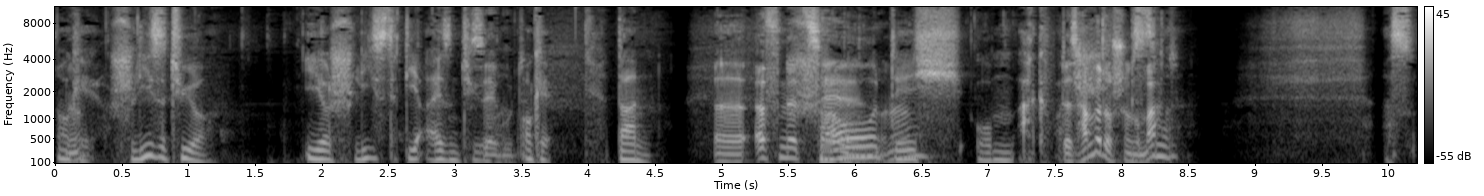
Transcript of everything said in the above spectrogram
Okay, schließe Tür. Ihr schließt die Eisentür. Sehr gut. Okay, dann äh, öffne Zellen. schau oder? dich um. Ach Quatsch. Das haben wir doch schon Bist gemacht. Ach so.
